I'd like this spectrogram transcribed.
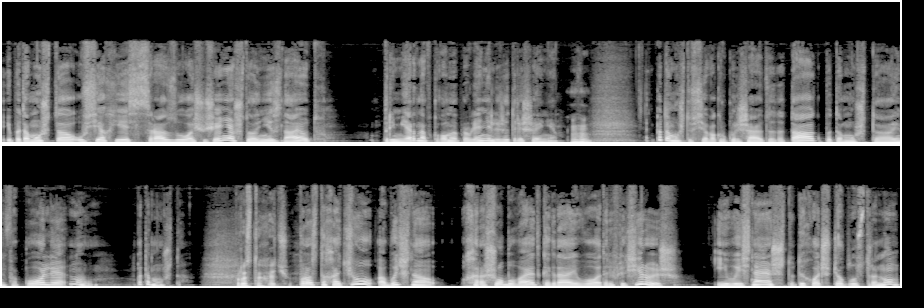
и потому что у всех есть сразу ощущение, что они знают примерно, в каком направлении лежит решение. Угу. Потому что все вокруг решают это так, потому что инфополе, ну, потому что. Просто хочу. Просто хочу. Обычно хорошо бывает, когда его отрефлексируешь и выясняешь, что ты хочешь в теплую страну,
